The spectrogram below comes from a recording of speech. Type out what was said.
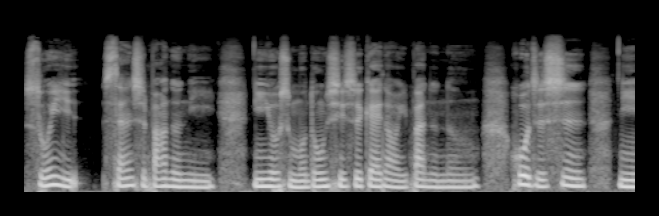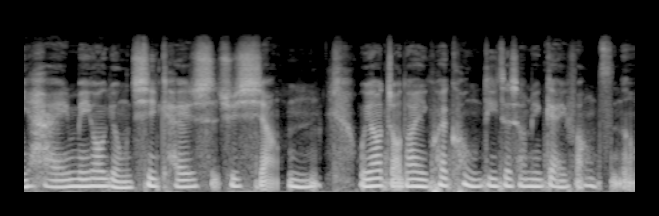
所以。三十八的你，你有什么东西是盖到一半的呢？或者是你还没有勇气开始去想，嗯，我要找到一块空地在上面盖房子呢？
